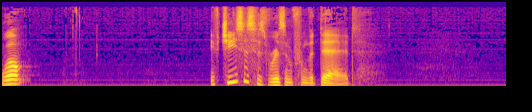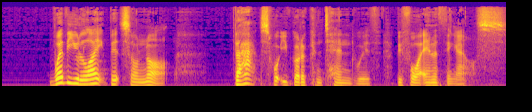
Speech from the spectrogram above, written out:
Well, if Jesus has risen from the dead, whether you like bits or not, that's what you've got to contend with before anything else.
